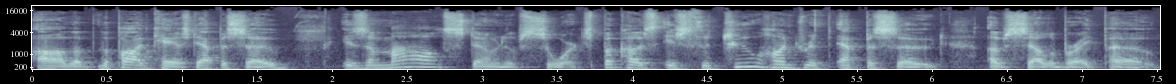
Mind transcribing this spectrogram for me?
uh, the, the podcast episode is a milestone of sorts because it's the 200th episode of Celebrate Poe.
